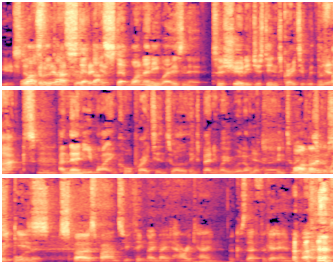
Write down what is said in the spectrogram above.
it's still Well, that's, going to the, be a that's, matter of step, opinion. that's step one anyway, isn't it? To surely just integrate it with the Yeah. facts, mm. and then you might incorporate it into other things. But anyway, we don't want to go into My it. moan because of the week spoiled is Spurs fans who think they made Harry Kane because they're forgetting about his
